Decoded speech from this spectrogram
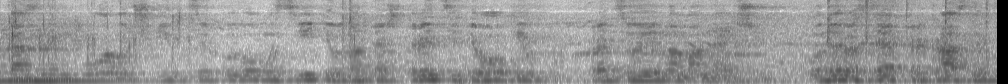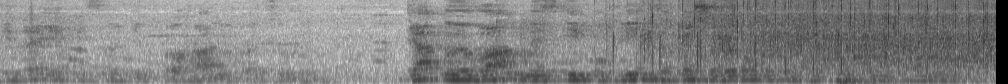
яка з ним поруч і в цирковому світі вона теж 30 років працює на манежі. Вони ростять прекрасних дітей, які сьогодні в програмі працюють. Дякую вам, низький поклін за те, що ви робите для цирку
